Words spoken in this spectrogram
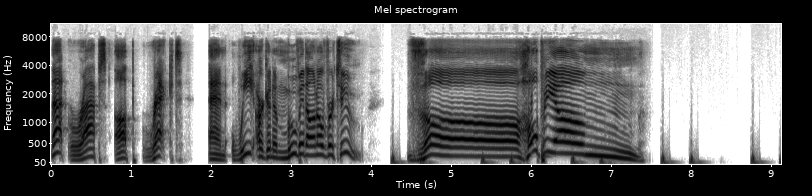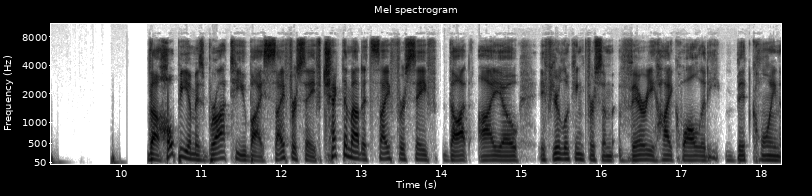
That wraps up Rekt, and we are going to move it on over to the Hopium. The Hopium is brought to you by CypherSafe. Check them out at cyphersafe.io if you're looking for some very high quality Bitcoin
